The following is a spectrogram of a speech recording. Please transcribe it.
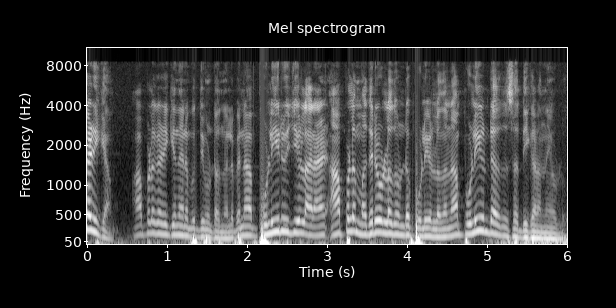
കഴിക്കാം. ആപ്പിൾ കഴിക്കുന്നതിന് ബുദ്ധിമുട്ടൊന്നുമില്ല. പിന്നെ പുളി രുചിയുള്ള ആപ്പിൾ മധുരമുള്ളതുണ്ട് പുളിയുള്ളതുണ്ട്. ആ പുളിയുണ്ട് അത് ശ്രദ്ധിക്കണമെന്നേ ഉള്ളൂ.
